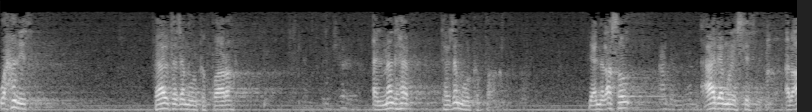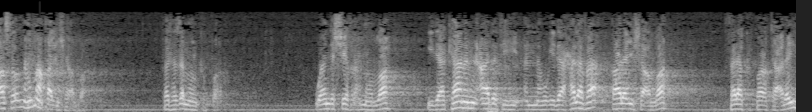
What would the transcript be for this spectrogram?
وحنث فهل تلزمه الكفارة؟ المذهب تلزمه الكفارة لأن الأصل عدم الاستثناء الأصل أنه ما قال إن شاء الله فتلزمه الكفارة وعند الشيخ رحمه الله إذا كان من عادته أنه إذا حلف قال إن شاء الله فلا كفارة عليه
